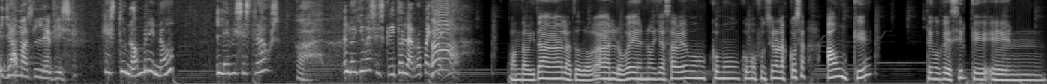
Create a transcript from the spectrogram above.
me llamas Levis? Es tu nombre, ¿no? Levis Strauss. Ah, Lo llevas escrito en la ropa interior. Onda vital, a todo gas, lo ves, ¿no? Ya sabemos cómo, cómo funcionan las cosas. Aunque tengo que decir que en.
